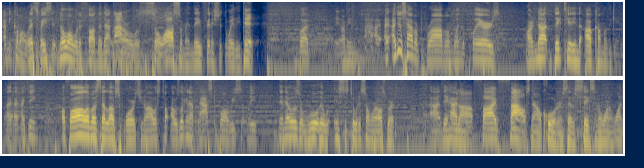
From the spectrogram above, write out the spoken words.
I mean, come on, let's face it. No one would have thought that that lateral was so awesome and they finished it the way they did. But I mean, I, I just have a problem when the players are not dictating the outcome of the game. I, I, think for all of us that love sports, you know, I was ta- I was looking at basketball recently, and there was a rule that was instituted somewhere else where uh, they had uh, five fouls now a quarter instead of six and a one on one.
